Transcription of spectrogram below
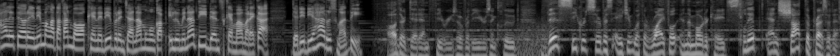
Ahli teori ini mengatakan bahwa Kennedy berencana mengungkap Illuminati dan skema mereka, jadi dia harus mati. Other dead-end theories over the years include this Secret Service agent with a rifle in the motorcade slipped and shot the president,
